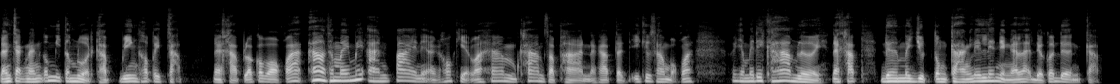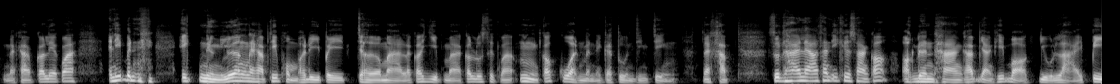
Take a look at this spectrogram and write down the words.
หลังจากนั้นก็มีตำรวจครับวิ่งเข้าไปจับ นะครับแล้วก็บอกว่าอ้าวทำไมไม่อ่านป้ายเนี่ยเขาเขียนว่าห้ามข้ามสะพานนะครับ แต่อีคิวซังบอกว่ายังไม่ได้ข้ามเลยนะครับเดินมาหยุดตรงกลางเล่นๆอย่างนั้นแหละเดี๋ยวก็เดินกลับนะครับก็เรียกว่าอันนี้เป็นอีกหนึ่งเรื่องนะครับ ที่ผมพอดีไปเจอมาแล้วก็หยิบมาก็รู้สึกว่าอืมก็กวนเหมือนในการ์ตูนจริงๆนะครับสุดท้ายแล้วท่านอิคิวซังก็ออกเดินทางครับอย่างที่บอกอยู่หลายปี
